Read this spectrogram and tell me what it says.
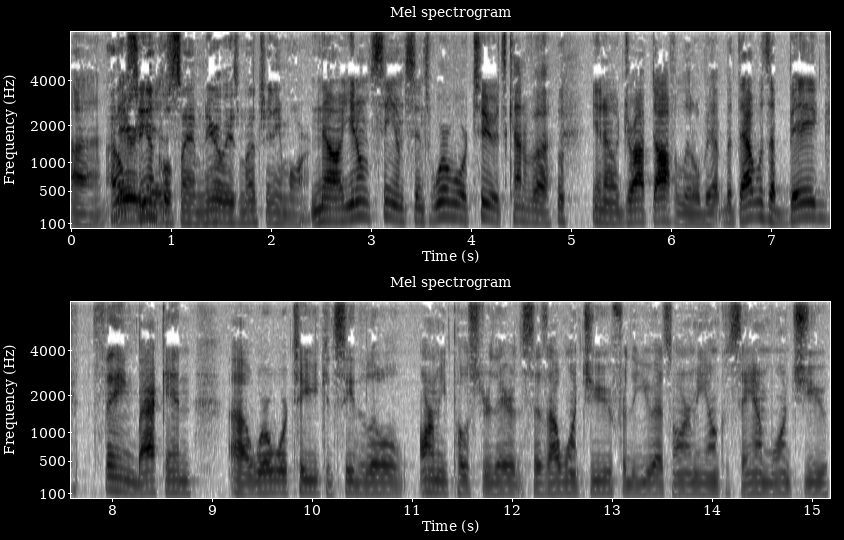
Uh, I don't see Uncle. Sam nearly as much anymore. No, you don't see him since World War II. It's kind of a, you know, dropped off a little bit. But that was a big thing back in uh, World War II. You can see the little army poster there that says, I want you for the U.S. Army. Uncle Sam wants you.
